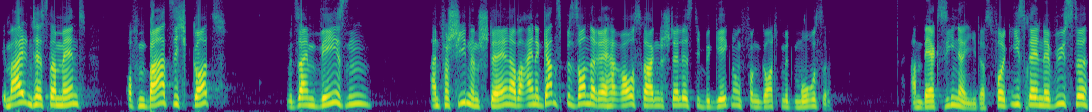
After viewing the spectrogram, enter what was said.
Im Alten Testament offenbart sich Gott mit seinem Wesen an verschiedenen Stellen, aber eine ganz besondere, herausragende Stelle ist die Begegnung von Gott mit Mose am Berg Sinai. Das Volk Israel in der Wüste,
